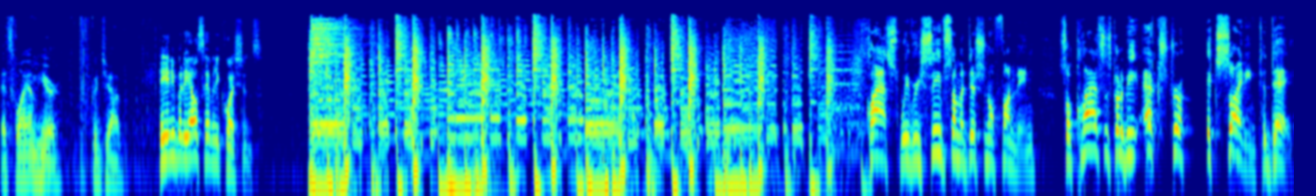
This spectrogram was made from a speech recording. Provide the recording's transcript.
That's why I'm here. Good job. Hey, anybody else have any questions? Class, we've received some additional funding, so class is going to be extra exciting today.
